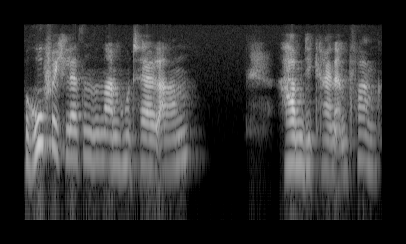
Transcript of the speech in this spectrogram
Rufe ich letztens in einem Hotel an, haben die keinen Empfang.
